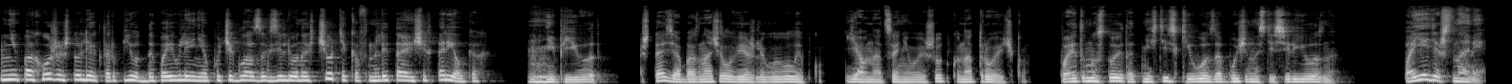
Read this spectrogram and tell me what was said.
«Не похоже, что лектор пьет до появления пучеглазых зеленых чертиков на летающих тарелках». «Не пьет». Штази обозначил вежливую улыбку, явно оценивая шутку на троечку. «Поэтому стоит отнестись к его озабоченности серьезно». «Поедешь с нами?»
